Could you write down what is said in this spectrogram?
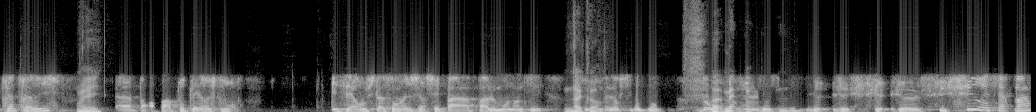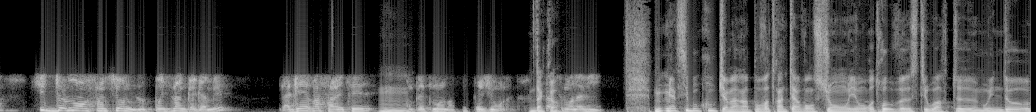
très très riche par rapport à toutes les ressources. Et ces ressources-là sont recherchées par, par le monde entier. D'accord. Donc, je, je, je, suis sûr et certain, si demain on sanctionne le président Kagame, la guerre va s'arrêter hmm. complètement dans cette région-là. D'accord. C'est mon avis. Merci beaucoup Camara pour votre intervention et on retrouve Stewart euh, Mwindo.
